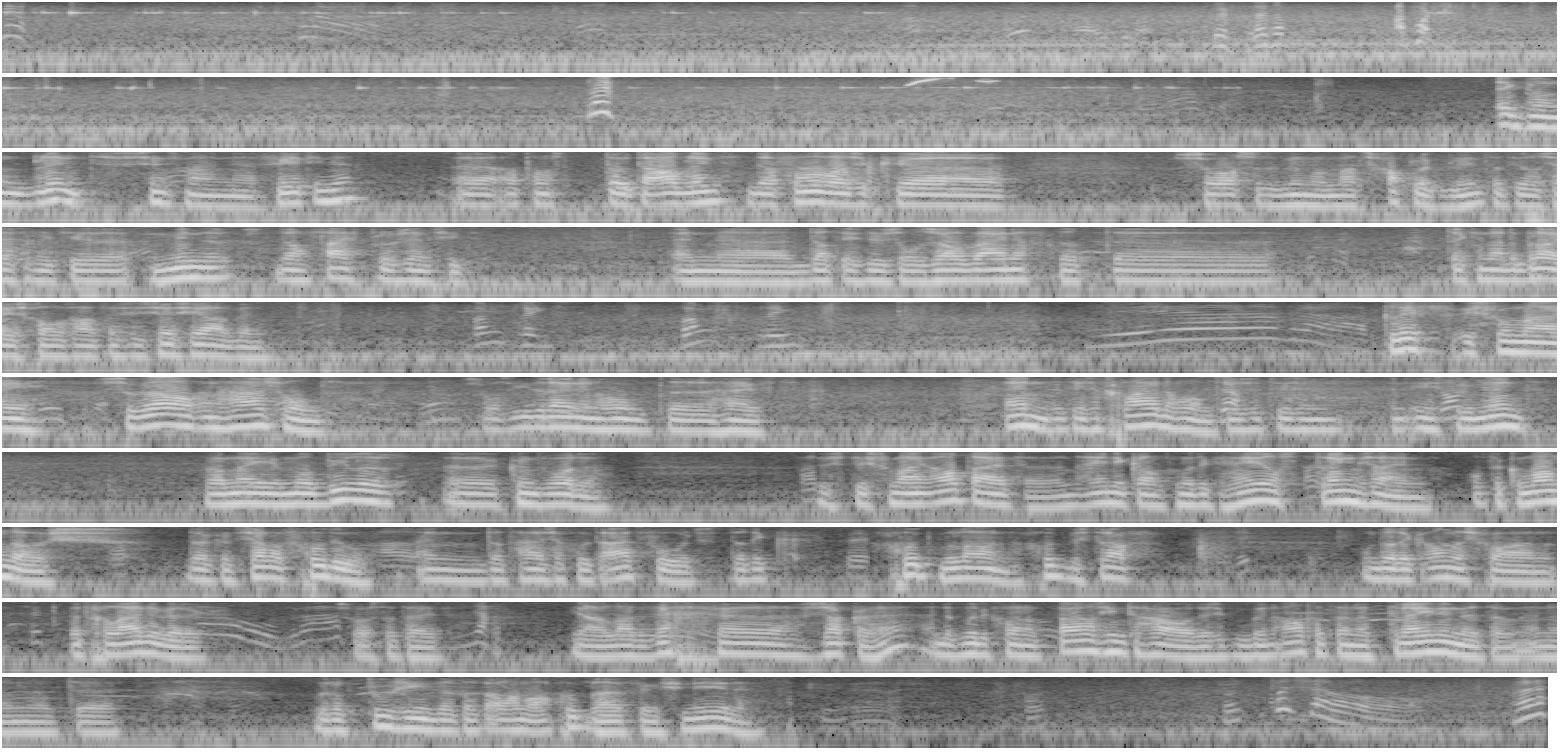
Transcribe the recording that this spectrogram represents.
Goed. Cliff, let op. Apport. Cliff. Ik ben blind sinds mijn veertiende. Uh, althans totaal blind. Daarvoor was ik, uh, zoals ze het noemen, maatschappelijk blind. Dat wil zeggen dat je minder dan 5% ziet. En uh, dat is dus al zo weinig dat, dat je naar de brailleschool gaat als je 6 jaar bent. Bank links, bank links. Ja, braaf. Cliff is voor mij zowel een huishond, zoals iedereen een hond heeft. En het is een glijdenhond, dus het is een, een instrument waarmee je mobieler uh, kunt worden. Dus het is voor mij altijd, uh, aan de ene kant moet ik heel streng zijn op de commando's, dat ik het zelf goed doe en dat hij ze goed uitvoert. Dat ik goed beloon, goed bestraf. Omdat ik anders gewoon het geleidewerk, zoals dat heet, ja, laat wegzakken. Uh, en dat moet ik gewoon een pijl zien te houden. Dus ik ben altijd aan het trainen met hem en aan het uh, erop toezien dat het allemaal goed blijft functioneren. Goed zo. Hè?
